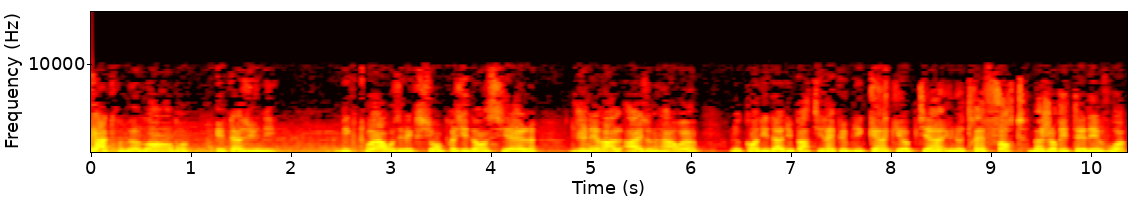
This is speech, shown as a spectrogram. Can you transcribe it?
4 novembre, États-Unis. Victoire aux élections présidentielles du général Eisenhower, le candidat du Parti républicain qui obtient une très forte majorité des voix.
